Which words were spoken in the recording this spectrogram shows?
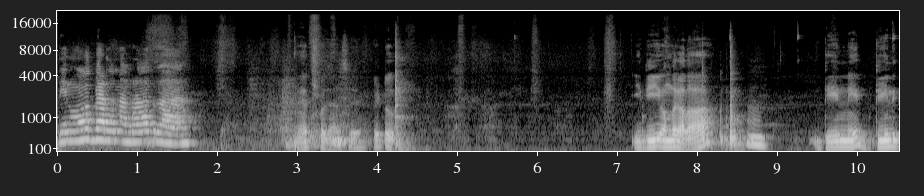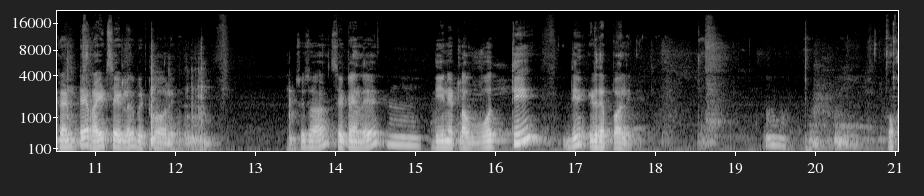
దీని మూత పెడదు నాకు రాదుగా. నేర్చుకో ఝాన్సీ. పెట్టు. ఇది ఉంది కదా? దీన్ని దీనికంటే రైట్ సైడ్లోకి పెట్టుకోవాలి. చూసా సెట్ అయింది? దీన్ని ఇట్లా ఒత్తి దీన్ని ఇడి తిప్పాలి ఒక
